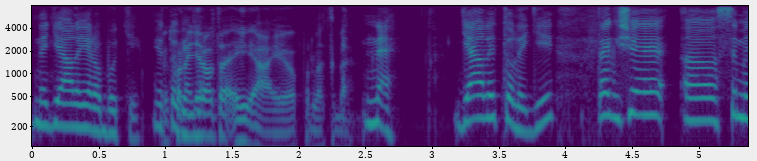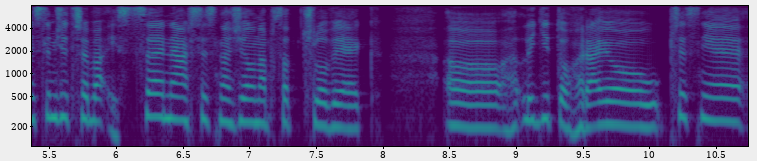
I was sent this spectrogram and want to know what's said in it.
nedělali roboti. Je jako to nedělal to AI, jo, podle tebe? Ne, dělali to lidi, takže uh, si myslím, že třeba i scénář se snažil napsat člověk, lidi to hrajou, přesně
